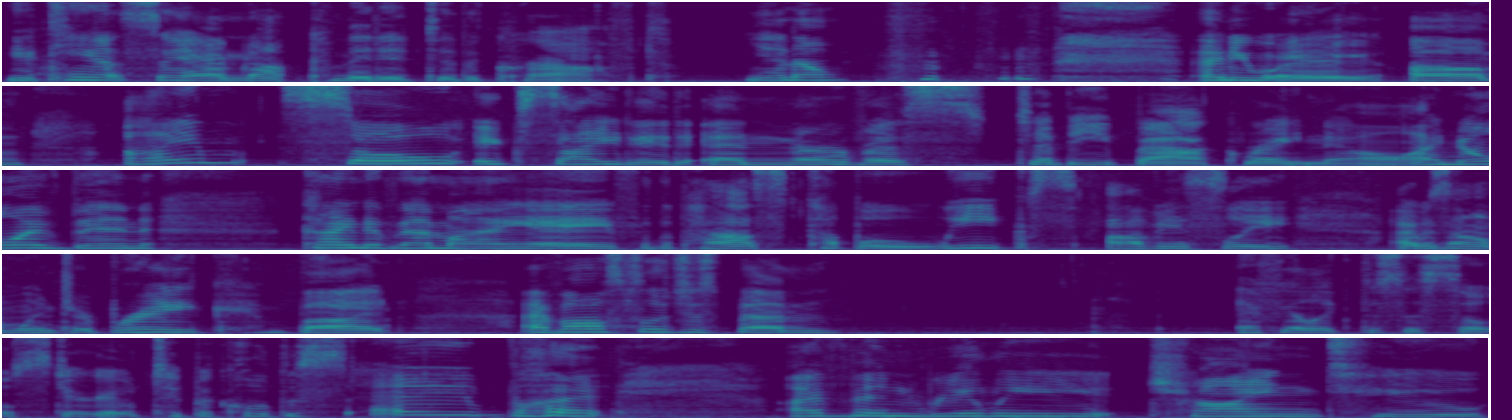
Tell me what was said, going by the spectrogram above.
you can't say I'm not committed to the craft, you know? anyway, um I'm so excited and nervous to be back right now. I know I've been kind of MIA for the past couple weeks. Obviously, I was on winter break, but I've also just been. I feel like this is so stereotypical to say, but I've been really trying to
